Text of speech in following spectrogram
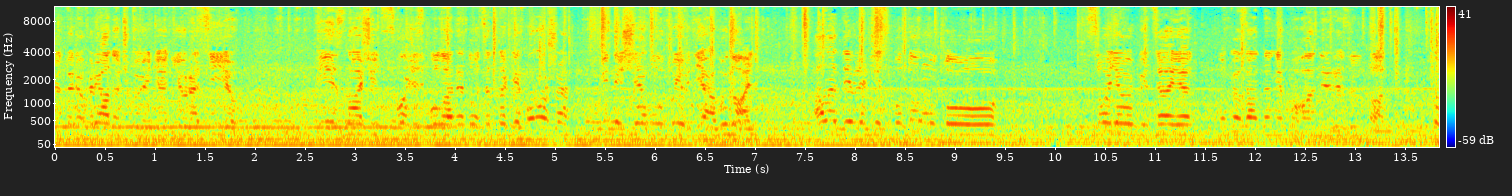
чотирьохрядочкою дядь Юра сіяв. І значить схожість була не досить таки хороша. Він іще влупив діагональ. Але дивлячись по тому, то соя обіцяє показати непоганий результат. Ну,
